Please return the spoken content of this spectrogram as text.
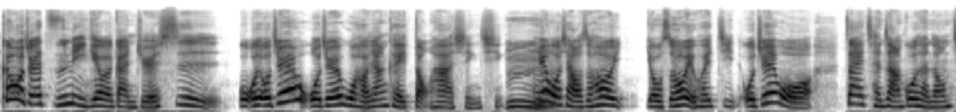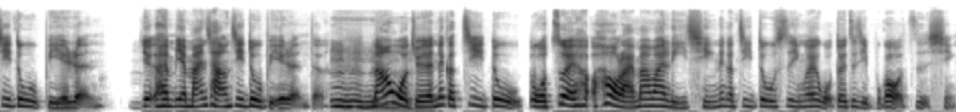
可我觉得紫米给我的感觉是，我我我觉得我觉得我好像可以懂他的心情。嗯，因为我小时候有时候也会嫉，我觉得我在成长过程中嫉妒别人。也很也蛮常嫉妒别人的，嗯嗯，嗯，然后我觉得那个嫉妒，我最后后来慢慢厘清，那个嫉妒是因为我对自己不够有自信，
